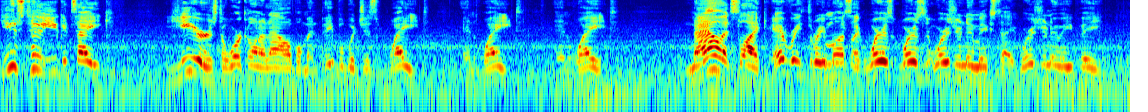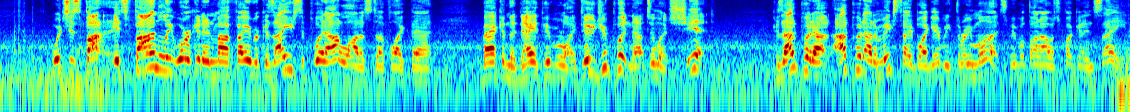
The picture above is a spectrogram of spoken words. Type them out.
Used to, you could take years to work on an album, and people would just wait and wait and wait. Now it's like every three months. Like, where's where's where's your new mixtape? Where's your new EP? which is fi- it's finally working in my favor because I used to put out a lot of stuff like that back in the day. People were like, "Dude, you're putting out too much shit." Because I'd put out I'd put out a mixtape like every three months. People thought I was fucking insane.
